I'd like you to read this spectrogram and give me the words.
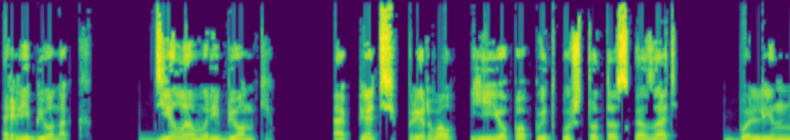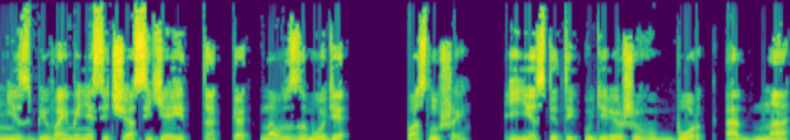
«Ребенок. Дело в ребенке». Опять прервал ее попытку что-то сказать. Блин, не сбивай меня сейчас, я и так как на взводе. Послушай, если ты удерешь в Борг одна,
